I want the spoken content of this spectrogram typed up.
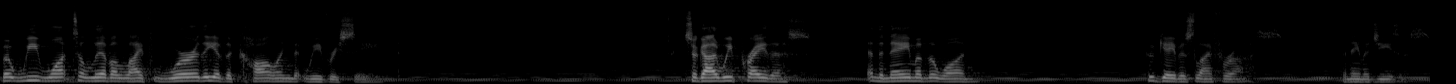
but we want to live a life worthy of the calling that we've received. So, God, we pray this in the name of the one who gave his life for us, the name of Jesus.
